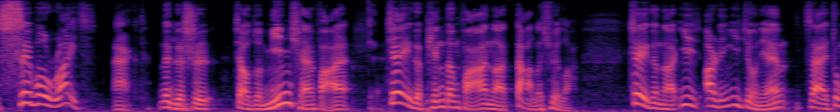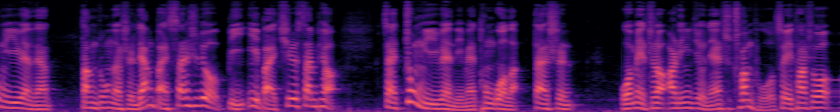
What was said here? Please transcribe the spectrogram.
Civil Rights Act，那个是叫做民权法案。这个平等法案呢大了去了，这个呢一二零一九年在众议院两。当中呢是两百三十六比一百七十三票，在众议院里面通过了。但是我们也知道，二零一九年是川普，所以他说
